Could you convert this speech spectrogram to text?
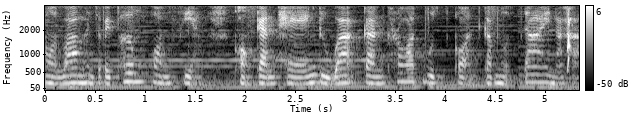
นอนว่ามันจะไปเพิ่มความเสี่ยงของการแท้งหรือว่าการคลอดบุตรก่อนกำหนดได้นะคะ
